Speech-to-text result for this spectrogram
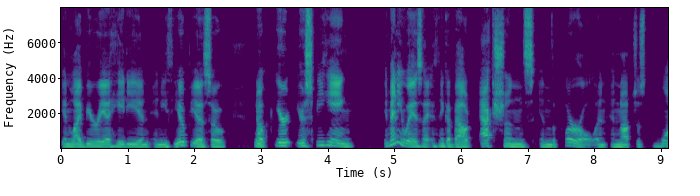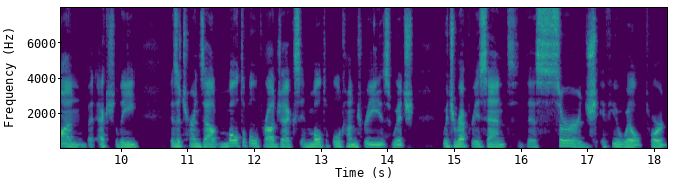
in Liberia, Haiti, and, and, Ethiopia. So, you know, you're you're speaking in many ways, I think, about actions in the plural and, and not just one, but actually, as it turns out, multiple projects in multiple countries, which which represent this surge, if you will, toward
